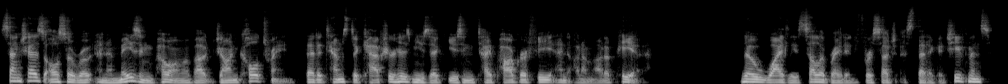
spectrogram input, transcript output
Sanchez also wrote an amazing poem about John Coltrane that attempts to capture his music using typography and onomatopoeia. Though widely celebrated for such aesthetic achievements,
